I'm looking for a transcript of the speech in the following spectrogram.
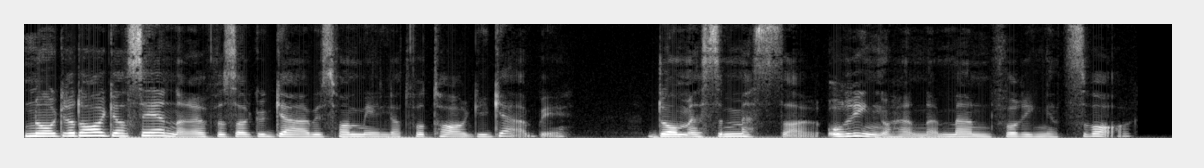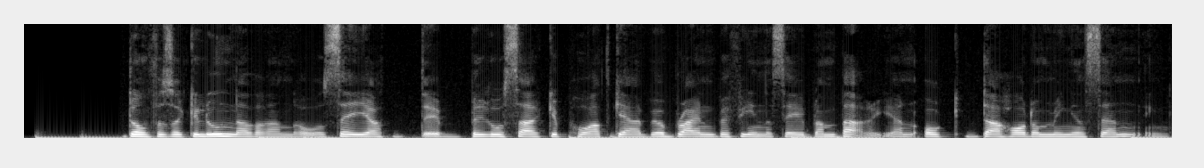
Några dagar senare försöker Gabis familj att få tag i Gabi. De smsar och ringer henne men får inget svar. De försöker lugna varandra och säger att det beror säkert på att Gabi och Brian befinner sig bland bergen och där har de ingen sändning.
